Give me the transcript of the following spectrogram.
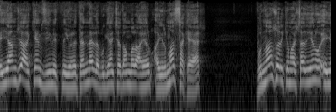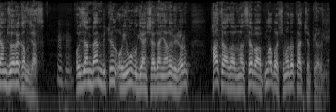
eyyamcı hakem zihniyetinde yönetenlerle bu genç adamları ayır- ayırmazsak eğer bundan sonraki maçlarda yine o eyyamcılara kalacağız. O yüzden ben bütün oyumu bu gençlerden yana veriyorum. Hatalarına, sebabına başıma da taç yapıyorum. yani.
